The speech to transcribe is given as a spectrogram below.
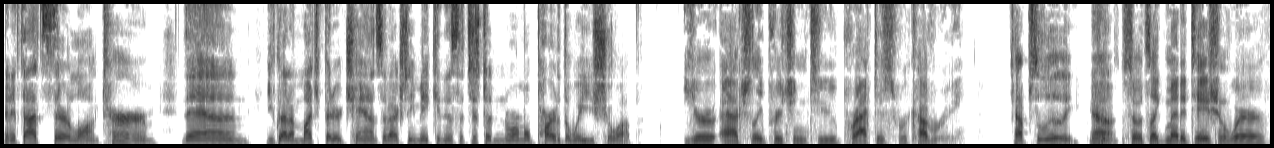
And if that's there long term, then you've got a much better chance of actually making this just a normal part of the way you show up. You're actually preaching to practice recovery. Absolutely. Yeah. So it's like meditation where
